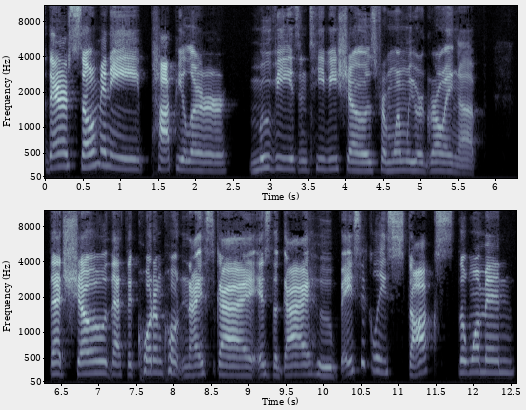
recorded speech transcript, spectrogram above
there are so many popular movies and TV shows from when we were growing up that show that the quote unquote nice guy is the guy who basically stalks the woman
